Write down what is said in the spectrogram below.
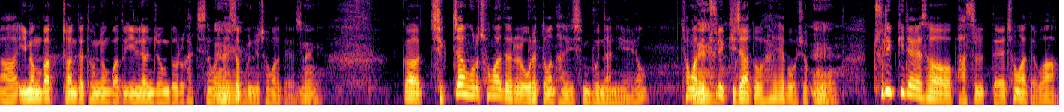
아, 이명박 전 대통령과도 1년 정도를 같이 생활을 네. 했었군요, 청와대에서. 네. 그러니까 직장으로 청와대를 오랫동안 다니신 분 아니에요? 청와대 네. 출입 기자도 해 보셨고. 네. 출입 기자에서 봤을 때 청와대와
